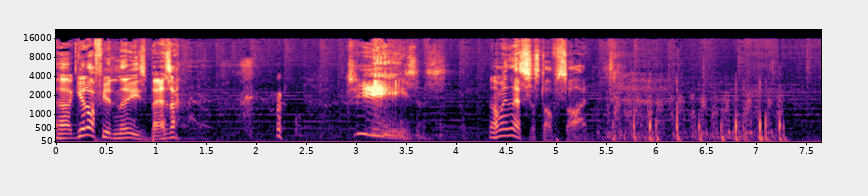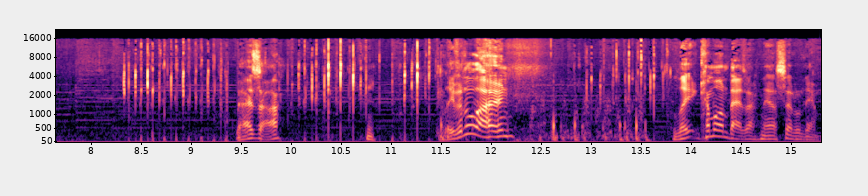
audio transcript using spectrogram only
Uh, get off your knees, Bazza. Jesus. I mean, that's just offside. Bazza. Leave it alone. Le- Come on, Bazza. Now settle down.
